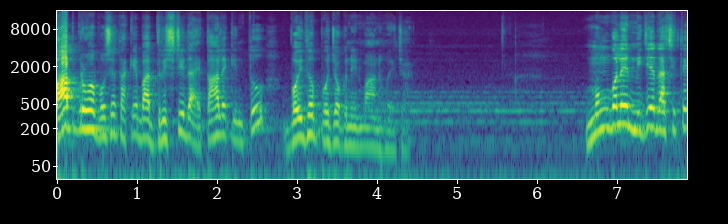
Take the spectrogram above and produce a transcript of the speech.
পাপ গ্রহ বসে থাকে বা দৃষ্টি দেয়, তাহলে কিন্তু বৈধব্য যোগ নির্মাণ হয়ে যায়। মঙ্গলের নিজের রাশিতে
